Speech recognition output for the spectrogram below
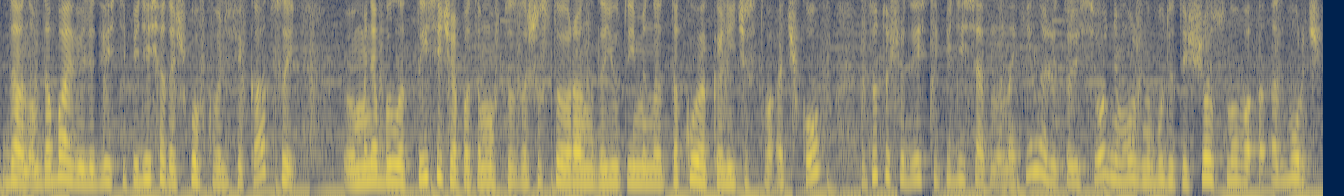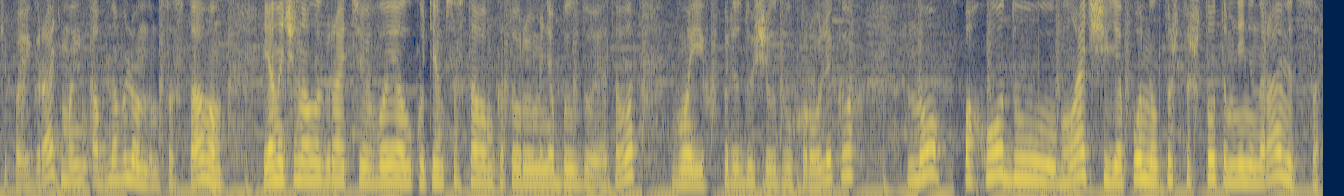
Да, нам добавили 250 очков квалификаций. У меня было 1000, потому что за шестой ранг дают именно такое количество очков. И тут еще 250 на накинули, то есть сегодня можно будет еще снова отборчики поиграть моим обновленным составом. Я начинал играть в эл тем составом, который у меня был до этого, в моих предыдущих двух роликах. Но по ходу матча я понял то, что что-то мне не нравится.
